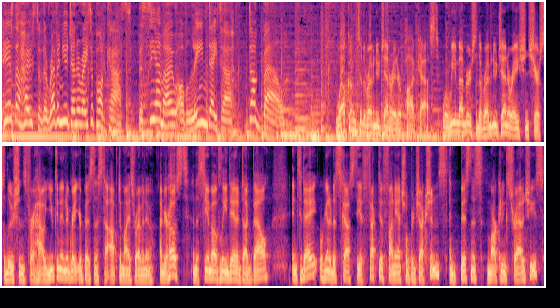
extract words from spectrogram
Here's the host of the Revenue Generator podcast, the CMO of Lean Data, Doug Bell. Welcome to the Revenue Generator podcast, where we members of the revenue generation share solutions for how you can integrate your business to optimize revenue. I'm your host and the CMO of Lean Data, Doug Bell. And today we're going to discuss the effective financial projections and business marketing strategies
